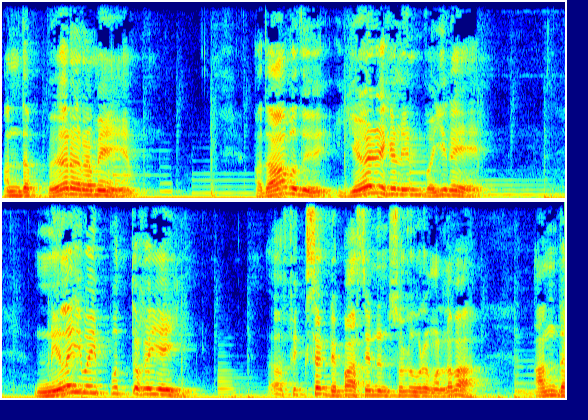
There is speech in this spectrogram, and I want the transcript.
அந்த பேரறமே அதாவது ஏழைகளின் வயிறே நிலை வைப்பு தொகையை ஃபிக்ஸட் டெபாசிட்னு சொல்லுகிறோம் அல்லவா? அந்த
